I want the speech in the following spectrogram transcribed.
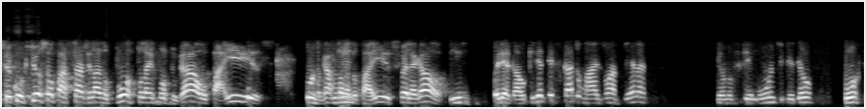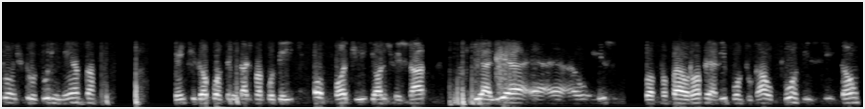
Você curtiu a sua passagem lá no Porto, lá em Portugal, o país, Curti. jogar fora do país, foi legal? Sim, foi legal. Eu queria ter ficado mais, uma pena eu não fiquei muito, entendeu? Porto é uma estrutura imensa, quem tiver oportunidade para poder ir, pode ir de olhos fechados. E ali é, é, é o início para a Europa, é ali Portugal, Porto em si. Então,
